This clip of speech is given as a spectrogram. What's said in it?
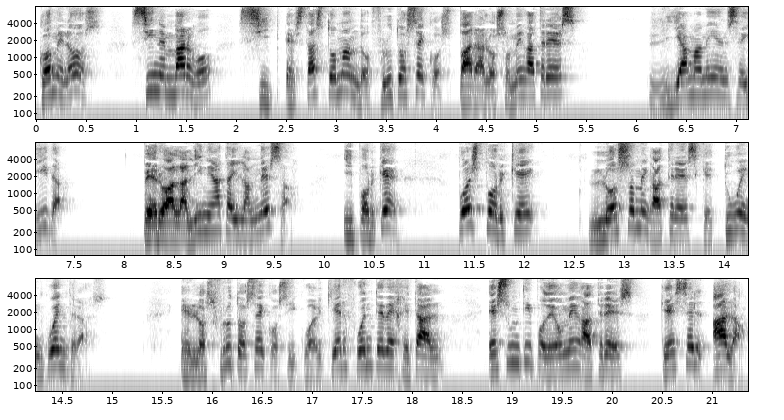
cómelos. Sin embargo, si estás tomando frutos secos para los omega 3, llámame enseguida, pero a la línea tailandesa. ¿Y por qué? Pues porque los omega 3 que tú encuentras en los frutos secos y cualquier fuente vegetal es un tipo de omega 3 que es el ALA.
